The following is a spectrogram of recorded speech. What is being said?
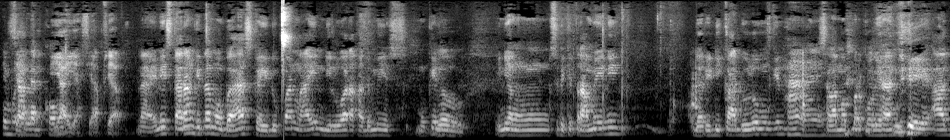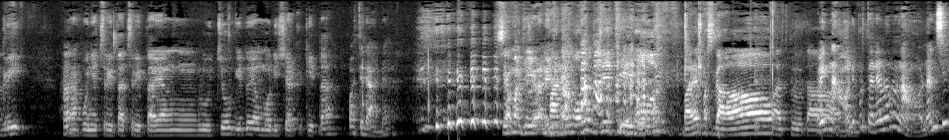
Himpunan siap. Labcom. Iya iya siap siap. Nah, ini sekarang kita mau bahas kehidupan lain di luar akademis. Mungkin Yo. ini yang sedikit rame ini dari Dika dulu mungkin Hai. selama perkuliahan di Agri pernah punya cerita-cerita yang lucu gitu yang mau di-share ke kita. Oh tidak ada. Siapa giliran Mana? kita ngomong cici. Oh, Mana pas galau atuh tahu. Eh, naon ini pertanyaan orang naonan sih?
